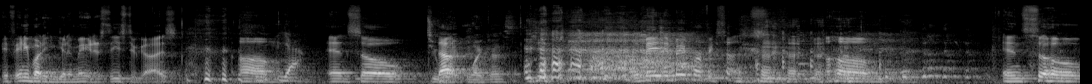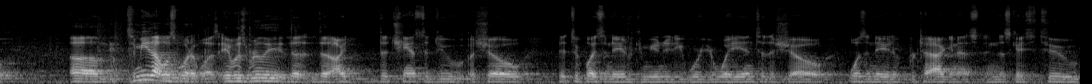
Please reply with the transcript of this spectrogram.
if anybody can get it made, it's these two guys. Um, Yeah. And so Two that, white, white guys? it made it made perfect sense. um, and so, um, to me, that was what it was. It was really the the I, the chance to do a show that took place in a native community where your way into the show was a native protagonist, in this case two,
